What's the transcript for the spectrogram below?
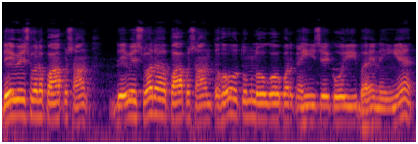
देवेश्वर पाप शांत देवेश्वर, पाप शांत हो, तुम लोगों पर कहीं से कोई भय नहीं है।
